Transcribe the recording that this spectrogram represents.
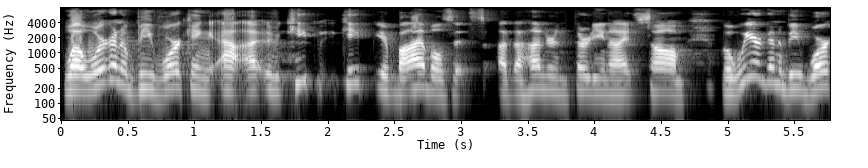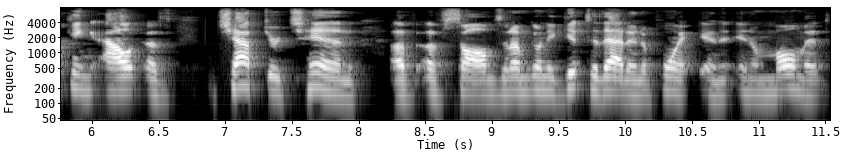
Well, we're going to be working out. Uh, keep keep your Bibles at the 139th Psalm, but we are going to be working out of chapter 10 of, of Psalms, and I'm going to get to that in a point in, in a moment.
